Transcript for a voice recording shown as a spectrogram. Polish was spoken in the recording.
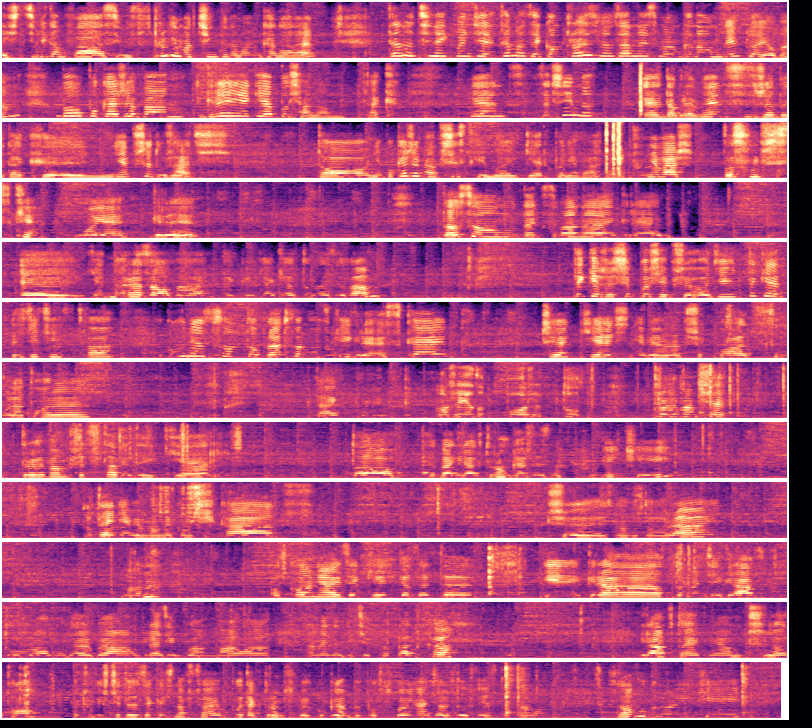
Cześć, witam Was już w drugim odcinku na moim kanale. Ten odcinek będzie tematyką trochę związany z moim kanałem gameplayowym, bo pokażę Wam gry, jakie ja posiadam. Tak, więc zacznijmy. E, dobra, więc żeby tak e, nie przedłużać, to nie pokażę Wam wszystkich moich gier, ponieważ, ponieważ to są wszystkie moje gry, to są tak zwane gry e, jednorazowe, tak jak ja to nazywam. Takie, że szybko się przechodzi, takie z dzieciństwa. Głównie są to platformówki, gry escape, czy jakieś, nie wiem, na przykład symulatory. Tak, może ja to położę tu, trochę wam się, trochę wam przedstawię tych gier to chyba gra, którą każdy zna króliki. Tutaj nie wiem, mam jakąś kac. Czy znowu to raj? Mam od konia z jakiejś gazety. I gra to będzie gra, w którą uwielbiałam grać jak byłam mała, a mianowicie papatka. Grałam w to jak miałam 3 lata. Oczywiście to jest jakaś nowsza płyta, którą sobie kupiłam, by powspominać, ale to już nie jest to samo. Znowu króliki,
